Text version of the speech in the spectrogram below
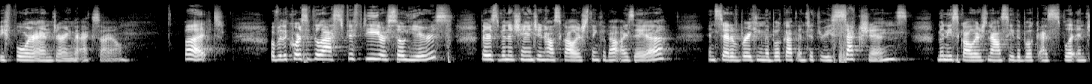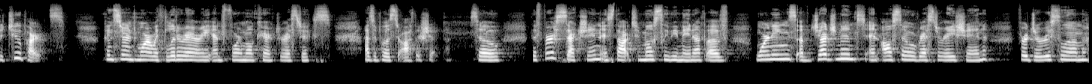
before and during the exile. But over the course of the last 50 or so years, there's been a change in how scholars think about Isaiah. Instead of breaking the book up into three sections, many scholars now see the book as split into two parts, concerned more with literary and formal characteristics as opposed to authorship. So, the first section is thought to mostly be made up of warnings of judgment and also restoration for Jerusalem,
